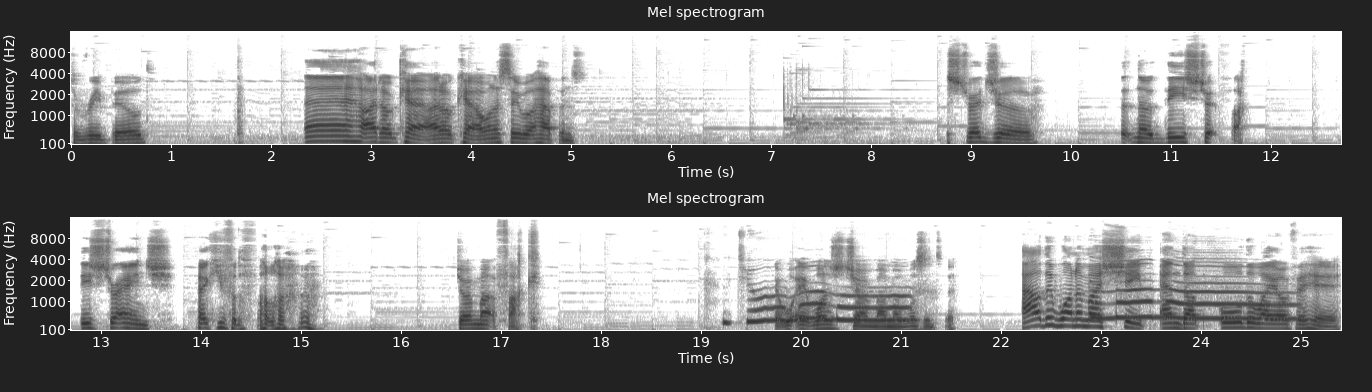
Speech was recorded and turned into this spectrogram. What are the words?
To rebuild. Eh, I don't care. I don't care. I want to see what happens. The stranger. No, the str. Fuck. The strange. Thank you for the follow. Joe Ma. Fuck. Joe It, it was Joe Mama, Mama. wasn't it? How did one of my sheep end up all the way over here?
